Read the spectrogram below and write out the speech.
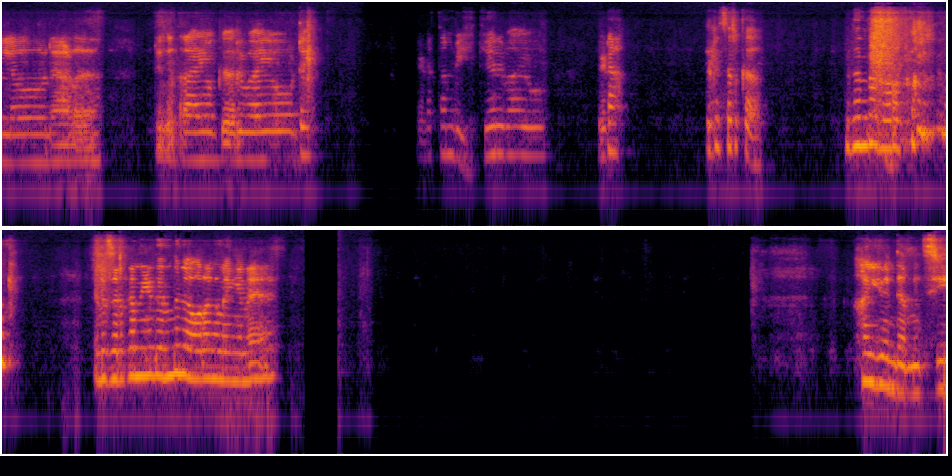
Hello ഒരാൾ. ഇരുപത്രായോ കയറി വായോ എടാ തമ്പി കയറി വായോ എടാ എടാ ചെറുക്ക ഇതെന്താ ഉറക്കം എടാ ചെറുക്ക നീ ഇതെന്തിനാ ഉറങ്ങണ ഇങ്ങനെ? അയ്യോ എന്റെ അമ്മച്ചി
